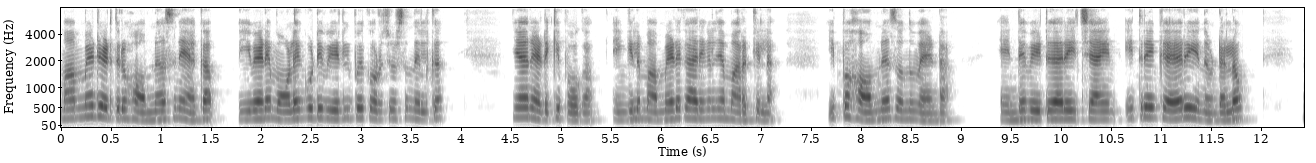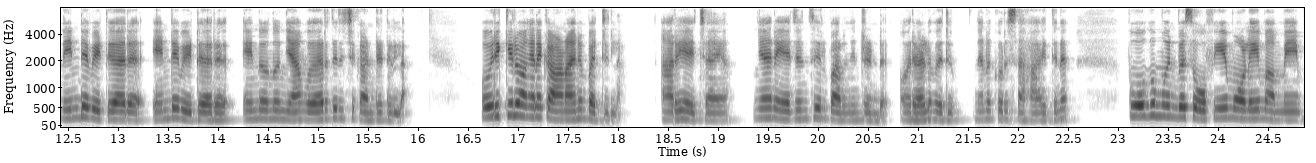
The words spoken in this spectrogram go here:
മമ്മയുടെ അടുത്തൊരു ഹോം നേഴ്സിനെ ആക്കാം. നീ വേണേ മോളെയും കൂട്ടി വീട്ടിൽ പോയി കുറച്ച് ദിവസം നിൽക്ക്. ഞാൻ ഇടയ്ക്ക് പോകാം. എങ്കിലും മമ്മയുടെ കാര്യങ്ങൾ ഞാൻ മറക്കില്ല. ഇപ്പോൾ ഹോം നേഴ്സ് ഒന്നും വേണ്ട. എന്റെ വീട്ടുകാരെ ഇച്ചായൻ ഇത്രയും കെയർ ചെയ്യുന്നുണ്ടല്ലോ. നിന്റെ വീട്ടുകാർ എന്റെ വീട്ടുകാർ എന്നൊന്നും ഞാൻ വേർതിരിച്ച് കണ്ടിട്ടില്ല. ഒരിക്കലും അങ്ങനെ കാണാനും പറ്റില്ല. അറിയാം ചായ. ഞാൻ ഏജൻസിയിൽ പറഞ്ഞിട്ടുണ്ട്. ഒരാൾ വരും. നിനക്കൊരു സഹായത്തിന്. പോകും മുൻപ് സോഫിയയും മോളെയും അമ്മയും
